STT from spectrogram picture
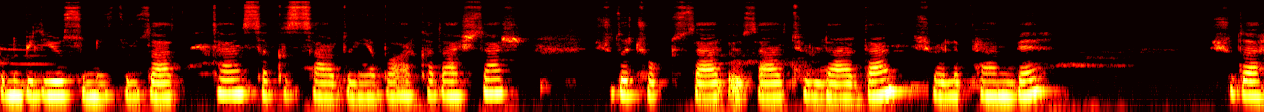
Bunu biliyorsunuzdur zaten. Sakız sardunya bu arkadaşlar. Şu da çok güzel özel türlerden. Şöyle pembe. Şu da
